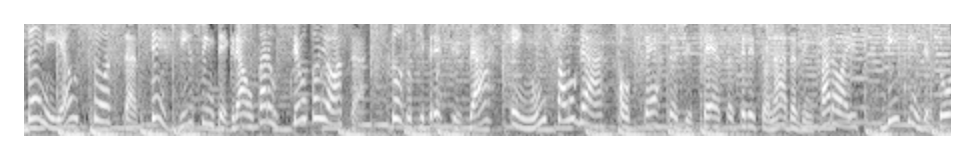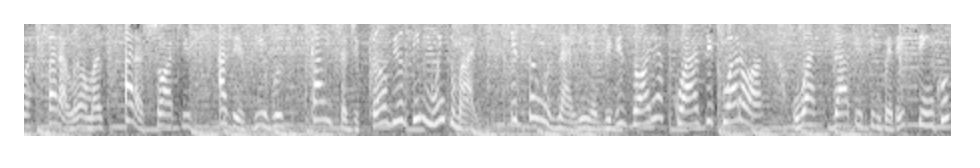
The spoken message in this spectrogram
Daniel Souza, serviço integral para o seu Toyota. Tudo o que precisar em um só lugar. Ofertas de peças selecionadas em faróis, bico injetor, paralamas, para-choques, adesivos, caixa de câmbios e muito mais. Estamos na linha divisória Quase Cuaró. WhatsApp 55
